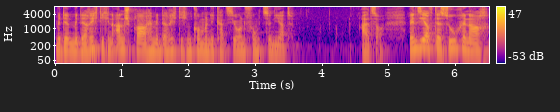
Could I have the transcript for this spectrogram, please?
mit, dem, mit der richtigen Ansprache, mit der richtigen Kommunikation funktioniert. Also, wenn Sie auf der Suche nach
